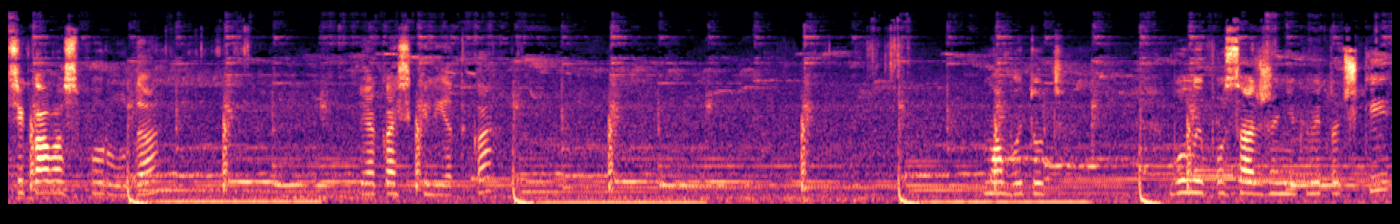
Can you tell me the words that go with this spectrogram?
Цікава споруда. Якась клітка. Мабуть, тут були посаджені квіточки,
